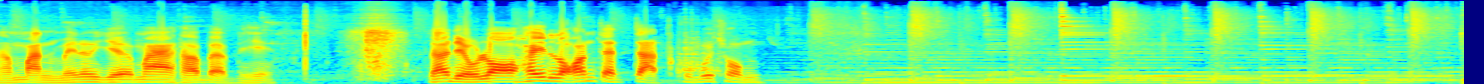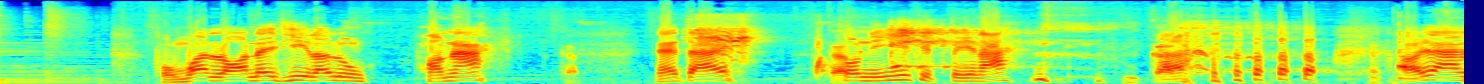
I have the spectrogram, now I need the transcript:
น้ำมันไม่ต้องเยอะมากครับแบบนี้ แล้วเดี๋ยวรอให้ร้อนจัดๆคุณผู้ชม ผมว่าร้อนได้ที่แล้วลุง พร้อมนะครับแน่ใจครับ ต้นนี้ 20 ปีนะ ครับ เอายัง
